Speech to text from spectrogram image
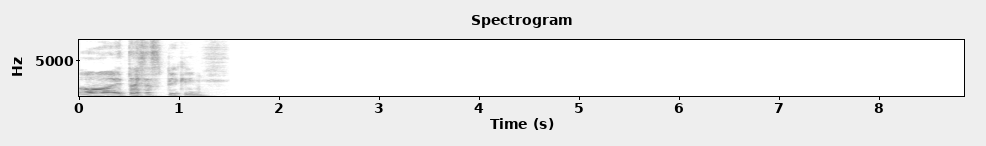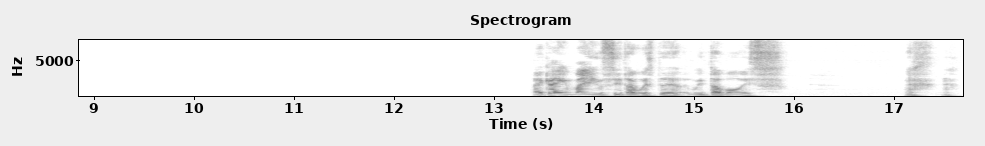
oh, it is speaking. I can imagine Zeta with the with the voice.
